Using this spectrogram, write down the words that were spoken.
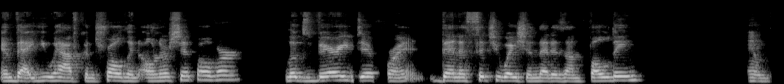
and that you have control and ownership over looks very different than a situation that is unfolding and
